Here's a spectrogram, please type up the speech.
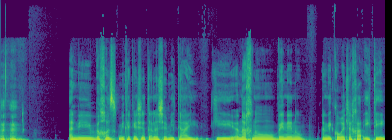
אני בכל זאת מתעקשת על השם איתי, כי אנחנו בינינו, אני קוראת לך איתי,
